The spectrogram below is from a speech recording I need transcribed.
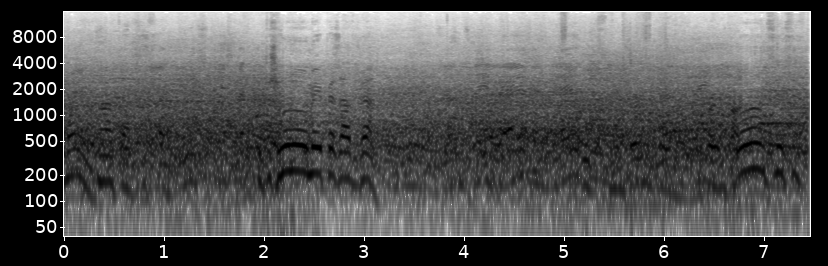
Não ainda. Ah, tá. Tô chamando meio pesado já. Não, sim, sim.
